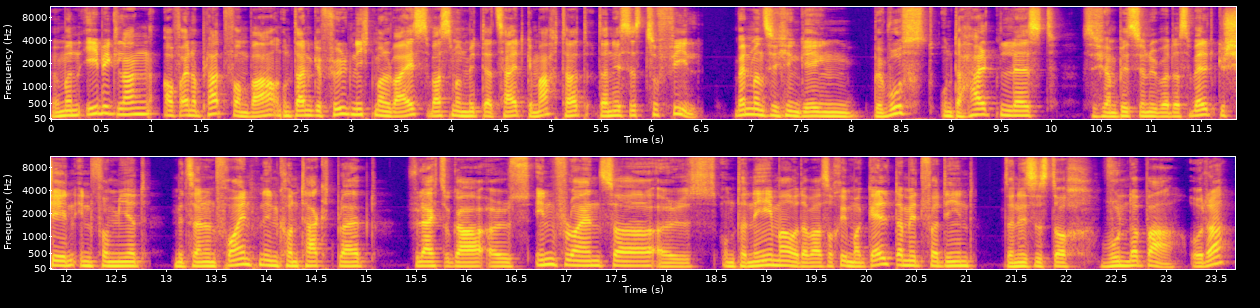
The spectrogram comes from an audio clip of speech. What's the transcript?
Wenn man ewig lang auf einer Plattform war und dann gefühlt nicht mal weiß, was man mit der Zeit gemacht hat, dann ist es zu viel. Wenn man sich hingegen bewusst unterhalten lässt, sich ein bisschen über das Weltgeschehen informiert, mit seinen Freunden in Kontakt bleibt, vielleicht sogar als Influencer, als Unternehmer oder was auch immer Geld damit verdient, dann ist es doch wunderbar, oder?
